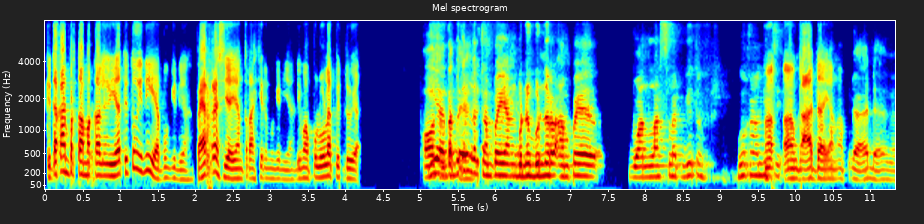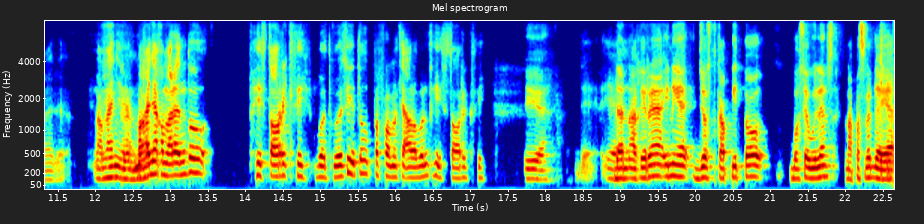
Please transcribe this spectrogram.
Kita kan pertama kali lihat itu ini ya mungkin ya. Perez ya yang terakhir mungkin ya. 50 lap itu ya. Oh, iya tapi ya. kan nggak sampai yang bener-bener sampai one last lap gitu gue kaget sih nggak ada yang nggak ada, nggak ada. Makanya, keren makanya kemarin tuh historik sih buat gue sih itu performance Albon tuh historik sih. iya ya. Dan akhirnya ini ya Jost Capito, bosnya Williams napas lega ya.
